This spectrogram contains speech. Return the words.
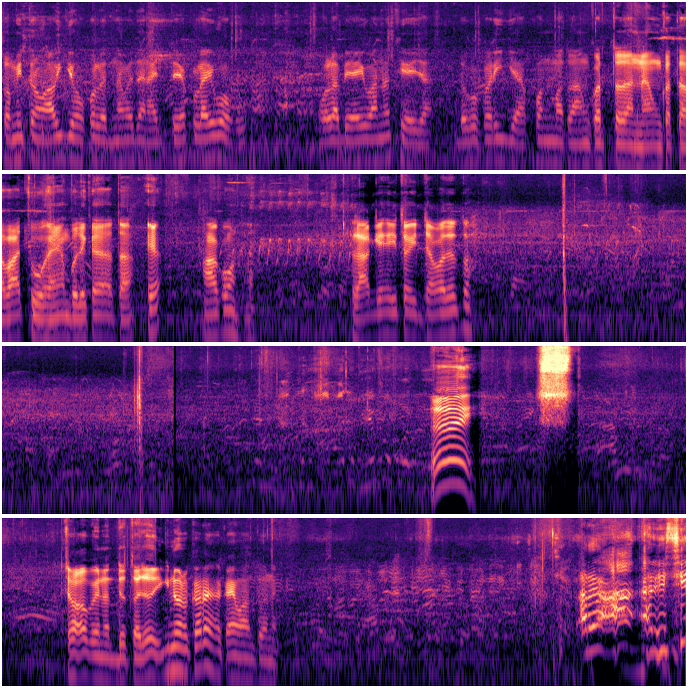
તો મિત્રો આવી ગયો કોલેજના મેદાન. આજ તો એકલા આવ્યો હું ઓલા બે આવ્યા નથી આવ્યા દગો કરી ગયા. ફોનમાં તો આમ કરતા હતા ને આમ કરતા વાંચવું હોય ને બધું કહેતા હતા. એ આ કોણ છે? લાગે એ તો જવા દેતો એ જવાબ એ નથી દેતા જો ઇગ્નોર કરે છે કાંઈ વાંધો નહીં. અરે આ ઋષિ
